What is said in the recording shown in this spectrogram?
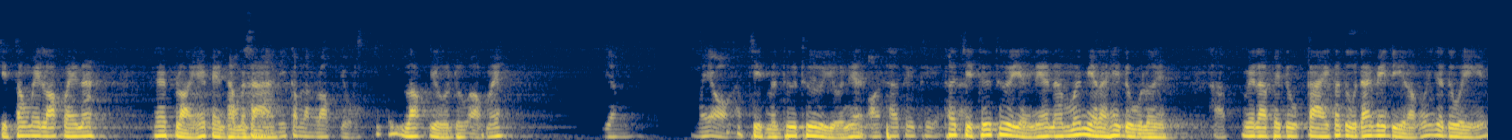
จิตต้องไม่ล็อกไว้นะ ให้ปล่อยให้เป็นธรรมขดาณะนี้กำลังล็อกอยู่ ล็อกอยู่ดูออกไหมยังไม่ออกครับจิตมันทื่อๆอยู่เนี่ยอ๋อถ้าทื่อๆถ้าจิตทื่อๆอย่างเนี้ยนะไม่มีอะไรให้ดูเลยครับ เวลาไปดูกายก็ดูได้ไม่ดีหรอกก็จะดูอย่างนี้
